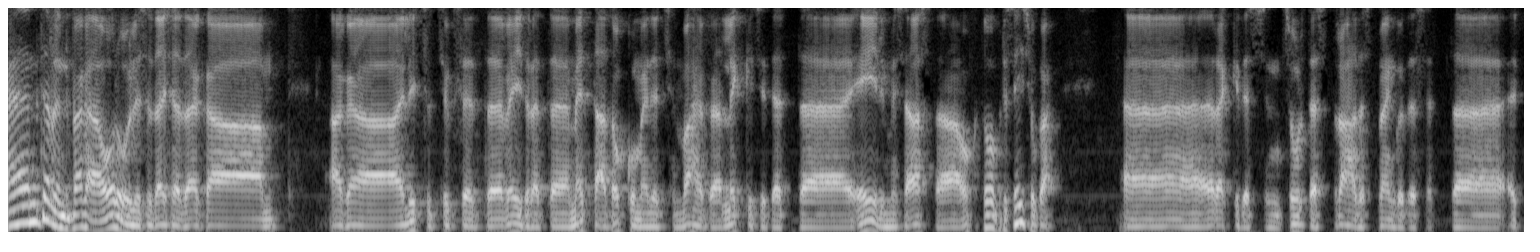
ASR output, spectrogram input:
Äh, need ei ole nüüd väga olulised asjad, aga, aga lihtsalt siuksed veidrad metadokumendid siin vahepeal lekkisid, et eelmise aasta oktoobri seisuga äh,. rääkides siin suurtest rahadest mängudes, et, et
